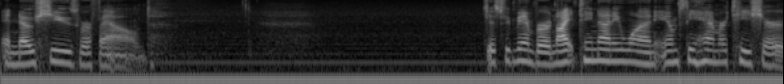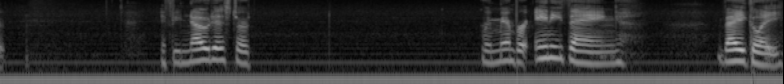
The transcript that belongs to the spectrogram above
and no shoes were found. Just remember 1991 MC Hammer t shirt. If you noticed or remember anything vaguely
